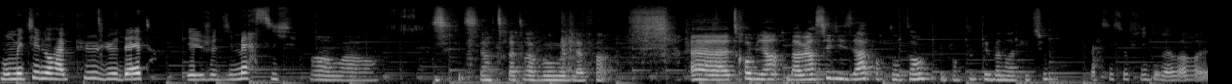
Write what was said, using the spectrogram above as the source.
Mon métier n'aura plus lieu d'être et je dis merci. Oh wow. C'est un très très beau mot de la fin. Euh, trop bien. Bah, merci Lisa pour ton temps et pour toutes tes bonnes réflexions. Merci Sophie de m'avoir euh,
